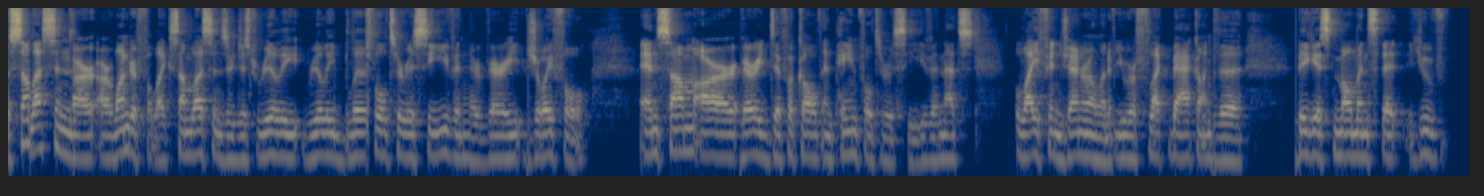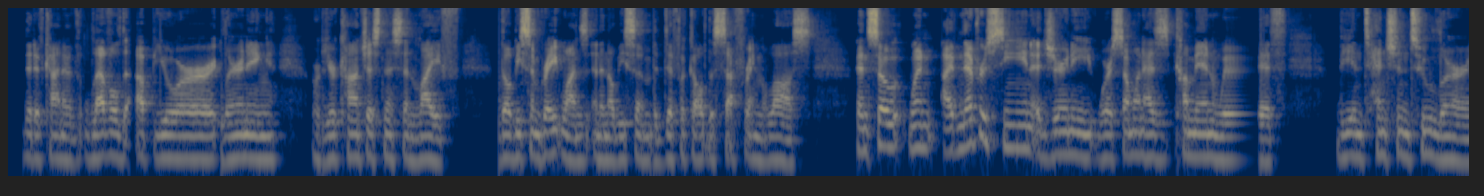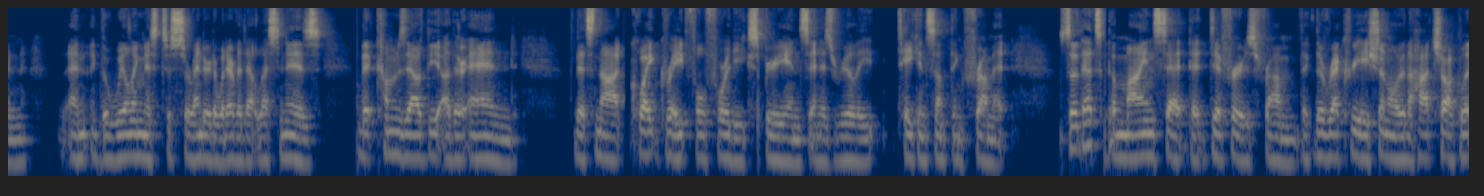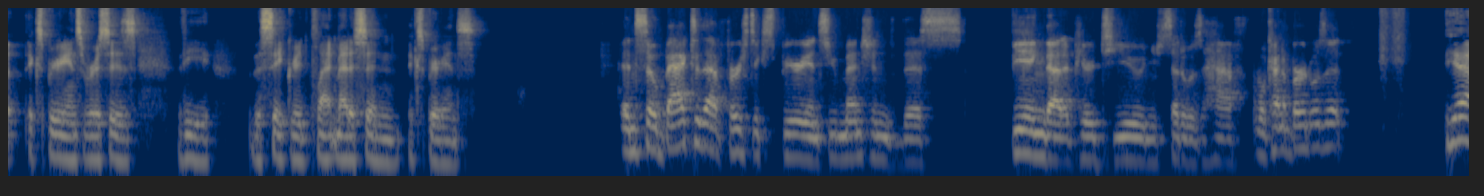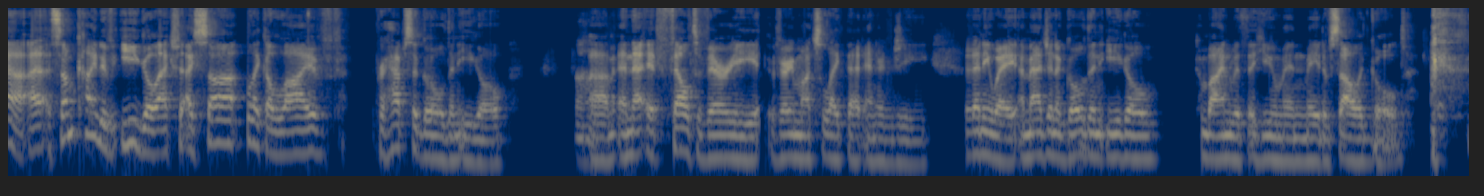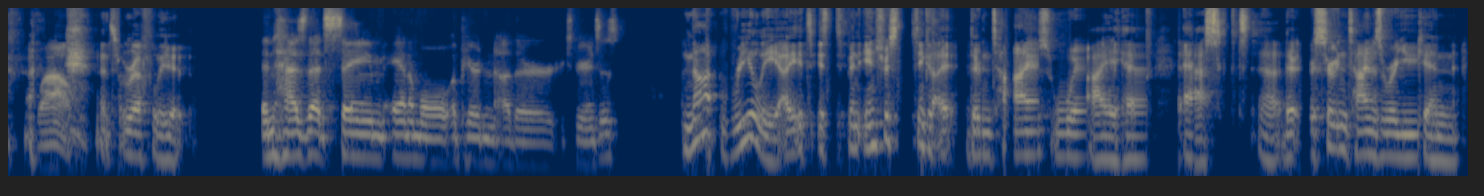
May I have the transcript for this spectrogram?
some lessons are, are wonderful. Like some lessons are just really, really blissful to receive and they're very joyful. And some are very difficult and painful to receive. And that's life in general. And if you reflect back on the biggest moments that you've that have kind of leveled up your learning or your consciousness in life, There'll be some great ones, and then there'll be some the difficult, the suffering, the loss. And so when I've never seen a journey where someone has come in with the intention to learn and the willingness to surrender to whatever that lesson is that comes out the other end that's not quite grateful for the experience and has really taken something from it. So that's the mindset that differs from the, the recreational or the hot chocolate experience versus the the sacred plant medicine experience. And so back to that first experience, you mentioned this being that appeared to you, and you said it was half. What kind of bird was it? Yeah, some kind of eagle. Actually, I saw like a live, perhaps a golden eagle. Uh-huh. Um, and that it felt very, very much like that energy. But anyway, imagine a golden eagle combined with a human made of solid gold. Wow. That's roughly it. And has that same animal appeared in other experiences? Not really. I, it's it's been interesting because there have been times where I have asked. Uh, there are certain times where you can.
